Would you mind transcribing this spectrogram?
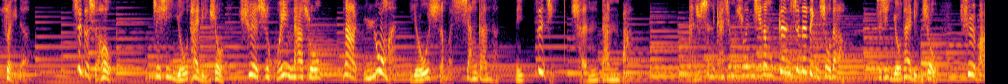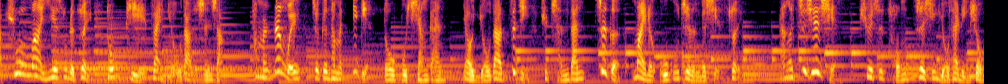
罪的。这个时候，这些犹太领袖确实回应他说：“那与我们有什么相干呢？你自己承担吧。”感觉圣灵开启我们属灵心，让我们更深的领受到，这些犹太领袖却把出卖耶稣的罪都撇在犹大的身上。他们认为这跟他们一点都不相干，要犹大自己去承担这个卖了无辜之人的血罪。然而这些钱却是从这些犹太领袖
